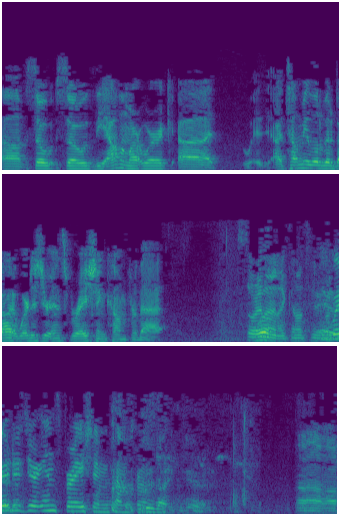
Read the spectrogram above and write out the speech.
Um, so so the album artwork. Uh, uh, tell me a little bit about it. Where does your inspiration come for that? Sorry, What? man, I cannot hear you. where does your inspiration come from? that, you can hear it. Uh,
